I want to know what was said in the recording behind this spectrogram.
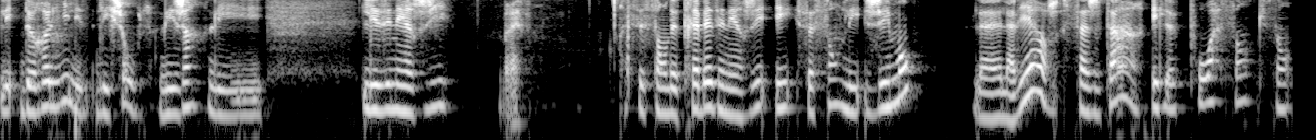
les, de relier les, choses, les gens, les, les énergies, bref. Ce sont de très belles énergies et ce sont les Gémeaux, la, Vierge, Sagittaire et le Poisson qui sont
